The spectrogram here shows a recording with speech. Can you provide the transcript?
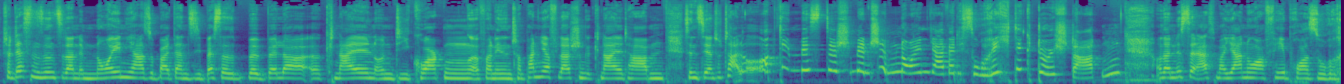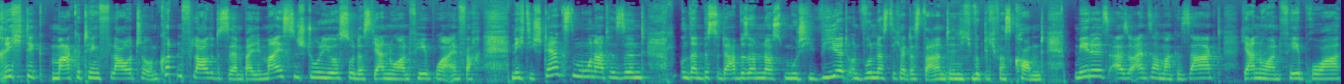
Stattdessen sind sie dann im neuen Jahr, sobald dann sie besser Böller äh, knallen und die Korken von den Champagnerflaschen geknallt haben, sind sie dann total optimistisch Mensch, im neuen Jahr werde ich so richtig durchstarten. Und dann ist dann erstmal Januar, Februar so richtig Marketingflaute und Kundenflaute. Das ist dann bei den meisten Studios so, dass Januar und Februar einfach nicht die stärksten Monate sind. Und dann bist du da besonders motiviert und wunderst dich halt, dass da nicht wirklich was kommt. Mädels, also eins nochmal gesagt, Januar und Februar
